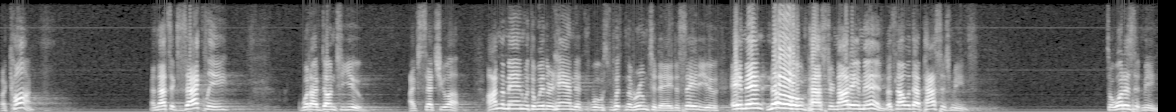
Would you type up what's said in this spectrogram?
A con. And that's exactly what I've done to you. I've set you up. I'm the man with the withered hand that was put in the room today to say to you, Amen? No, Pastor, not amen. That's not what that passage means. So, what does it mean?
